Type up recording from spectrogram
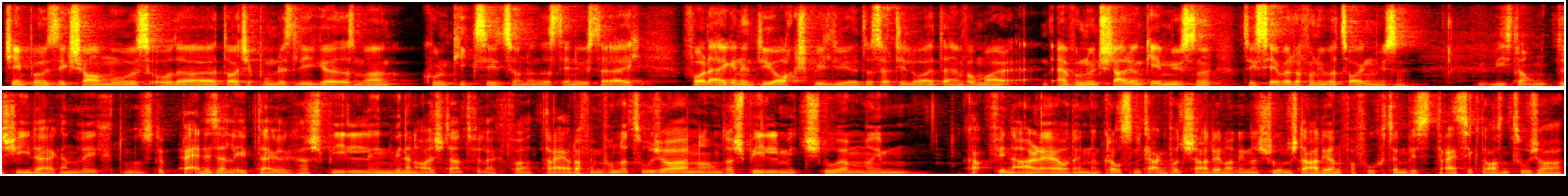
Champions League schauen muss oder Deutsche Bundesliga, dass man coolen Kick sieht, sondern dass der in Österreich vor der eigenen Tür auch gespielt wird, dass halt die Leute einfach mal einfach nur ins Stadion gehen müssen und sich selber davon überzeugen müssen. Wie ist der Unterschied eigentlich? Du hast ja beides erlebt, eigentlich ein Spiel in Wiener Neustadt, vielleicht vor 300 oder 500 Zuschauern und ein Spiel mit Sturm im Cup-Finale oder in einem großen Klagenfurt-Stadion oder in einem Sturmstadion vor 15.000 bis 30.000 Zuschauern.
